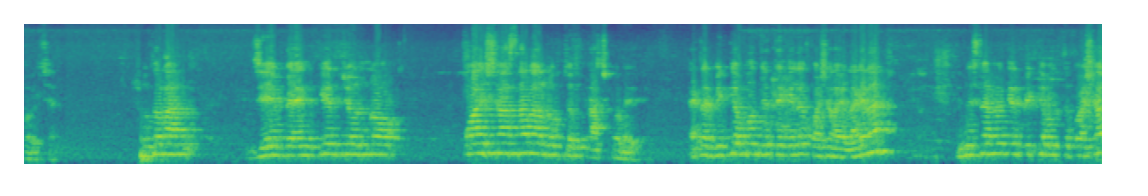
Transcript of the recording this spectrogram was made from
করেছেন। সুতরাং যে ব্যাংকের জন্য পয়সা ছাড়া লোকজন কাজ করে, একটা বিজ্ঞাপন দিতে গেলে পয়সা লাগে লাগে না? ইসলাম ব্যাংকের বিজ্ঞাপন তো পয়সা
